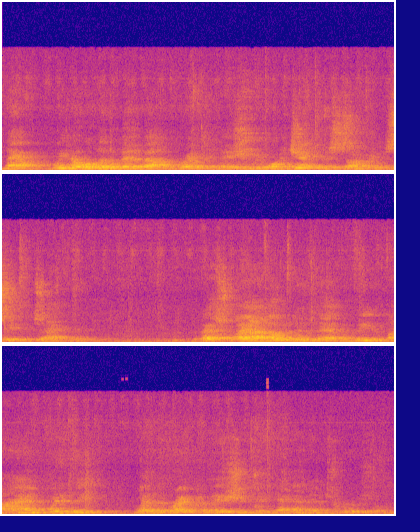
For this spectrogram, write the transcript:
Now, we know a little bit about the Great Commission. We want to check this summary to see if it's accurate. The best way I know to do that would be to find when the, when the Great Commission began in Jerusalem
